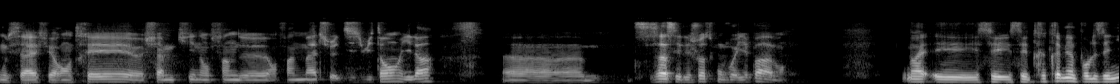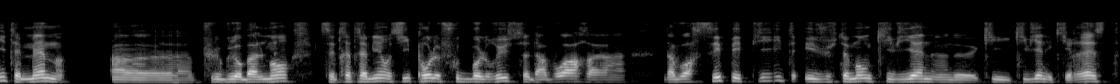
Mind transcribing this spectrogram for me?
Moussa fait rentrer, Shamkin en fin, de, en fin de match, 18 ans, il a. ça, c'est des choses qu'on ne voyait pas avant. Ouais, et c'est très très bien pour le Zénith, et même euh, plus globalement, c'est très très bien aussi pour le football russe d'avoir euh, d'avoir ces pépites et justement qui viennent qui, qui, viennent et qui restent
